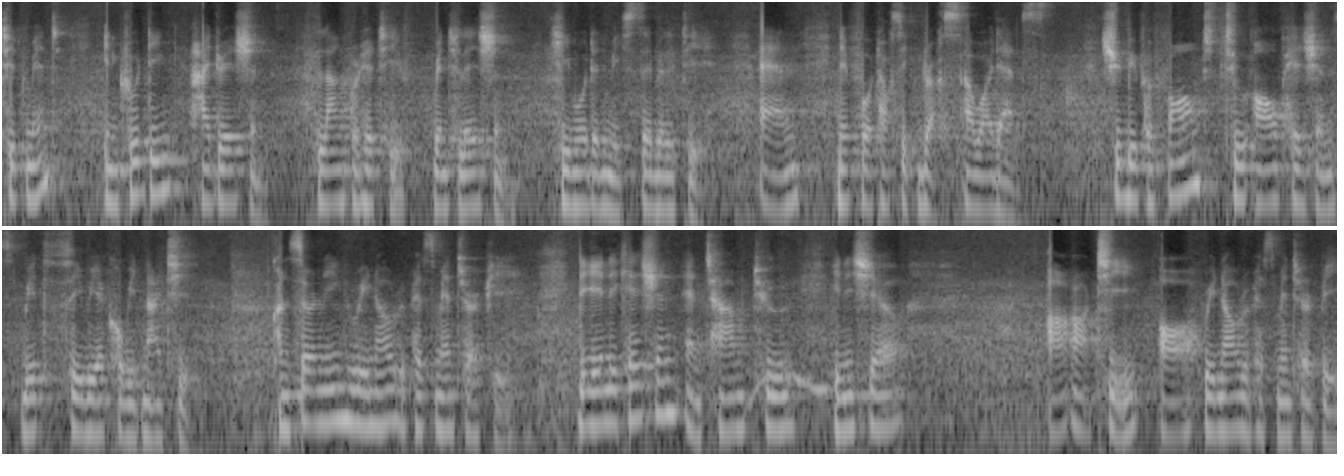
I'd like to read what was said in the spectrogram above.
treatment including hydration, lung protective ventilation, hemodynamic stability, and nephrotoxic drugs avoidance should be performed to all patients with severe COVID-19. Concerning renal replacement therapy, the indication and time to initial RRT or renal replacement therapy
